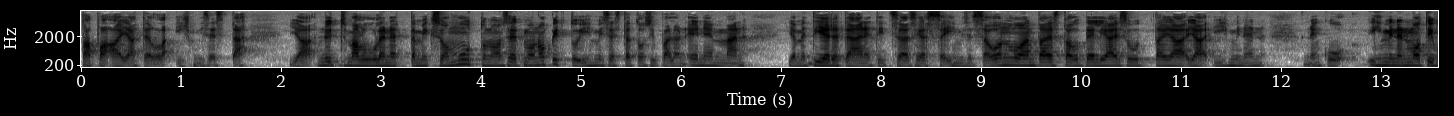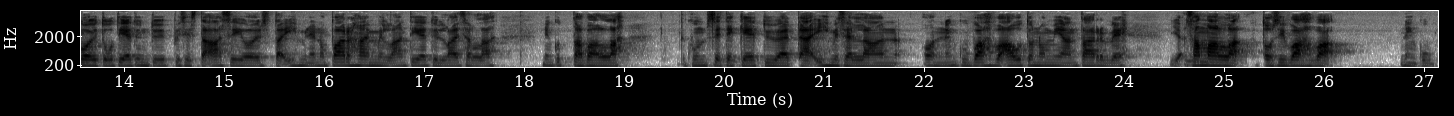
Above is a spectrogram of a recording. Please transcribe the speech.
tapa ajatella ihmisestä – ja nyt mä luulen, että miksi se on muuttunut, on se, että me on opittu ihmisestä tosi paljon enemmän. Ja me tiedetään, että itse asiassa ihmisessä on luontaista uteliaisuutta ja, ja ihminen, niin kuin, ihminen motivoituu tietyn tyyppisistä asioista. Ihminen on parhaimmillaan tietynlaisella niin kuin, tavalla, kun se tekee työtä. Ihmisellä on, on niin kuin, vahva autonomian tarve ja samalla tosi vahva niin kuin,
